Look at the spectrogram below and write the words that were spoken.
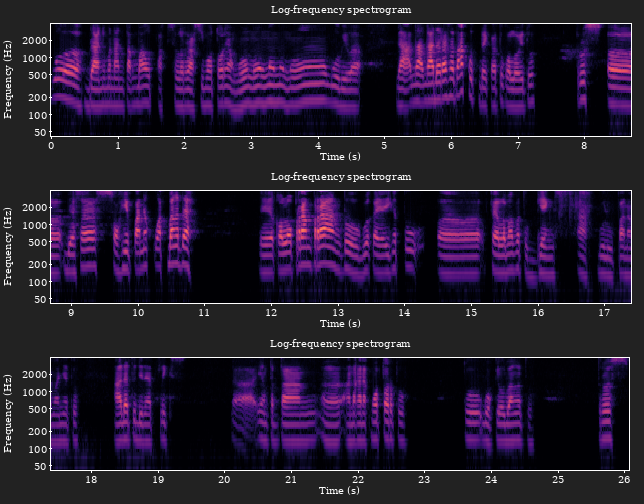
Wah, berani menantang maut, akselerasi motornya ngong ngong ngong ngong, gue gila. Gak, gak, gak ada rasa takut mereka tuh kalau itu. Terus uh, biasa sohipannya kuat banget dah. Ya, kalau perang-perang tuh, gue kayak inget tuh uh, film apa tuh, Gangs. Ah, gue lupa namanya tuh. Ada tuh di Netflix. Uh, yang tentang anak-anak uh, motor tuh tuh gokil banget tuh terus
